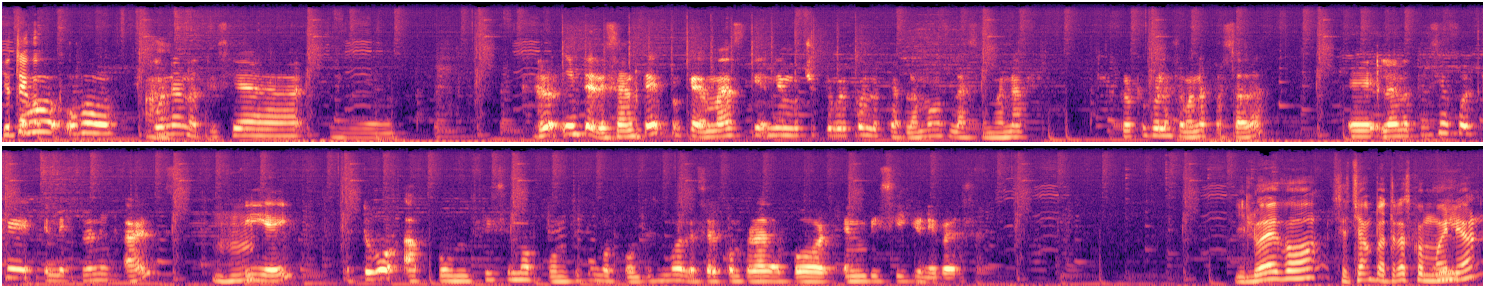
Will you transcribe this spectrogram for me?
Yo tengo. Hubo, una noticia eh, interesante, porque además tiene mucho que ver con lo que hablamos la semana. Creo que fue la semana pasada. Eh, la noticia fue que Electronic Arts, EA, estuvo a puntísimo, puntísimo, puntísimo de ser comprada por NBC Universal. ¿Y luego se echaron para atrás con Leon?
